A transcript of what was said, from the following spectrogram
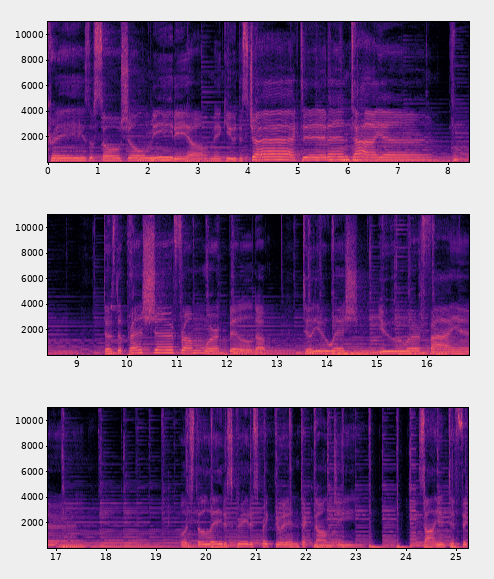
craze of social media make you distracted and tired? Does the pressure from work build up till you wish you were fired? Well, it's the latest, greatest breakthrough in technology. Scientific,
